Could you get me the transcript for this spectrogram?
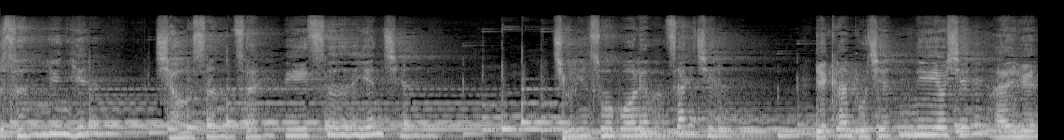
尘往事成云烟，消散在彼此眼前。就连说过了再见，也看不见你有些哀怨。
